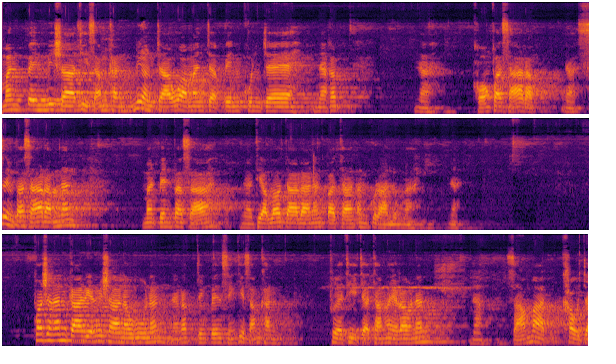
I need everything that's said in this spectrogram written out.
มันเป็นวิชาที่สำคัญเนื่องจากว่ามันจะเป็นกุญแจนะครับ นะของภาษาอาหรับนะซึ่งภาษาอาหรับนั้น มันเป็นภาษานะที่อัลลอฮฺตาลานั้นประทานอัลกุรอานลงมานะเพราะฉะนั้นการเรียนวิชานาหูนั้นนะครับจึงเป็นสิ่งที่สำคัญเพื่อที่จะทำให้เรานั้นนะสามารถเข้าใจ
